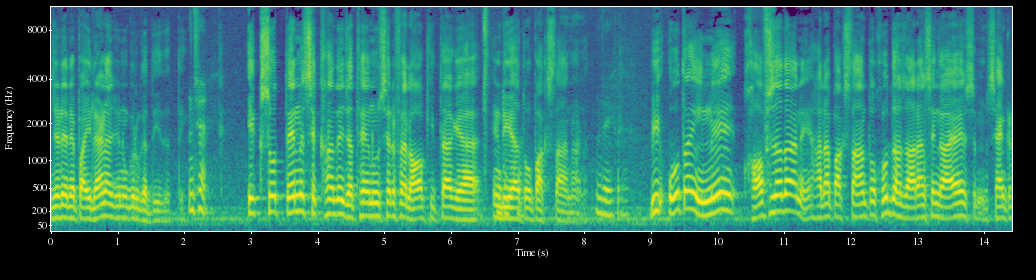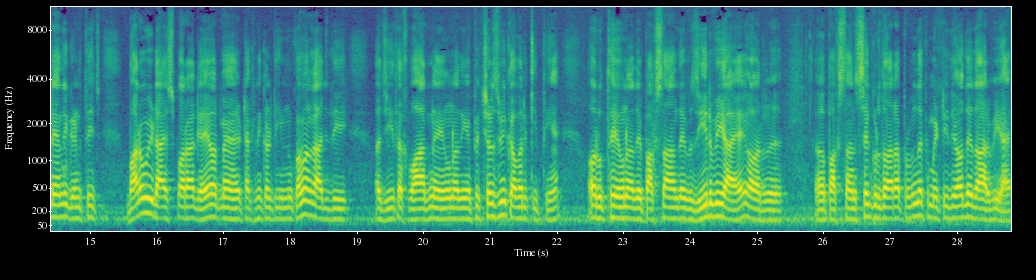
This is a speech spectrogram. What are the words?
ਜਿਹੜੇ ਨੇ ਭਾਈ ਲਹਿਣਾ ਜੀ ਨੂੰ ਗੁਰਗੱਦੀ ਦਿੱਤੀ। ਜੀ 103 ਸਿੱਖਾਂ ਦੇ ਜਥੇ ਨੂੰ ਸਿਰਫ ਅਲਾਉ ਕੀਤਾ ਗਿਆ ਇੰਡੀਆ ਤੋਂ ਪਾਕਿਸਤਾਨ ਆਣ ਦੇਖ ਲਓ। ਵੀ ਉਹ ਤਾਂ ਇੰਨੇ ਖੌਫਜ਼ਦਾ ਨੇ ਹਾਲਾ ਪਾਕਿਸਤਾਨ ਤੋਂ ਖੁਦ ਹਜ਼ਾਰਾਂ ਸਿੰਘ ਆਏ ਸੈਂਕੜਿਆਂ ਦੀ ਗਿਣਤੀ ਚ ਬਾਹਰੋਂ ਵੀ ਡਾਇਸਪੋਰਾ ਗਏ ਔਰ ਮੈਂ ਟੈਕਨੀਕਲ ਟੀਮ ਨੂੰ ਕਹਾਂਗਾ ਅੱਜ ਦੀ ਅਜੀਤ ਅਖਬਾਰ ਨੇ ਉਹਨਾਂ ਦੀਆਂ ਪਿਕਚਰਸ ਵੀ ਕਵਰ ਕੀਤੀਆਂ ਔਰ ਉੱਥੇ ਉਹਨਾਂ ਦੇ ਪਾਕਿਸਤਾਨ ਦੇ ਵਜ਼ੀਰ ਵੀ ਆਏ ਔਰ ਪਾਕਿਸਤਾਨ ਸਿੱਖ ਗੁਰਦੁਆਰਾ ਪ੍ਰਬੰਧਕ ਕਮੇਟੀ ਦੇ ਅਹੁਦੇਦਾਰ ਵੀ ਆਏ।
